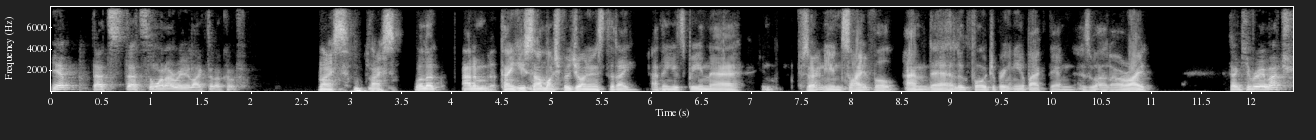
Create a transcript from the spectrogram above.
yep, that's that's the one I really like the look of. Nice, nice. Well, look, Adam, thank you so much for joining us today. I think it's been uh, certainly insightful, and uh, look forward to bringing you back then as well. All right. Thank you very much.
